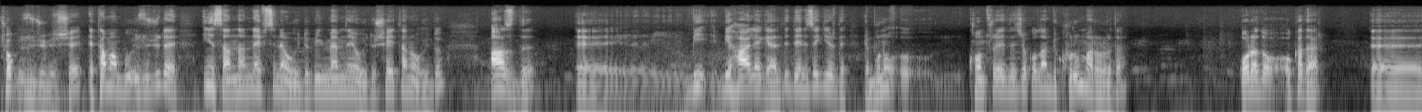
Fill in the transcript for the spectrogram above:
Çok üzücü bir şey. E tamam bu üzücü de insanlar nefsine uydu, bilmem neye uydu, şeytana uydu. Azdı. E, bir, bir hale geldi, denize girdi. E bunu e, kontrol edecek olan bir kurum var orada. Orada o kadar e,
